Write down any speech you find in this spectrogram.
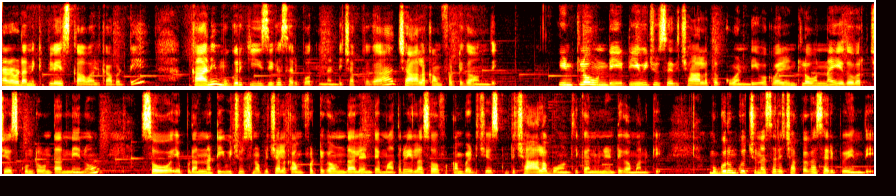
నడవడానికి ప్లేస్ కావాలి కాబట్టి. కానీ ముగ్గురికి ఈజీగా సరిపోతుందండి చక్కగా. చాలా కంఫర్ట్గా ఉంది. ఇంట్లో ఉండి టీవీ చూసేది చాలా తక్కువ అండి ఒకవేళ ఇంట్లో ఉన్నా ఏదో వర్క్ చేసుకుంటూ ఉంటాను నేను. సో ఎప్పుడన్నా టీవీ చూసినప్పుడు చాలా కంఫర్ట్గా ఉండాలి అంటే మాత్రం ఇలా సోఫా కం బెడ్ చేసుకుంటే చాలా బాగుంటుంది కన్వీనియంట్గా మనకి. ముగ్గురం కూర్చున్నా సరే చక్కగా సరిపోయింది.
